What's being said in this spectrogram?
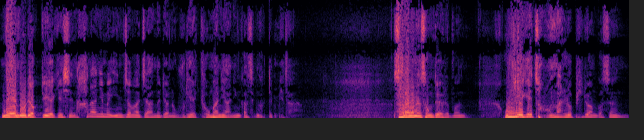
내 노력 뒤에 계신 하나님을 인정하지 않으려는 우리의 교만이 아닌가 생각됩니다. 사랑하는 성도 여러분, 우리에게 정말로 필요한 것은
